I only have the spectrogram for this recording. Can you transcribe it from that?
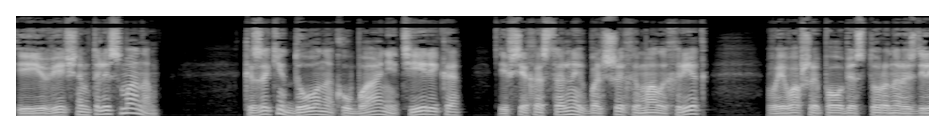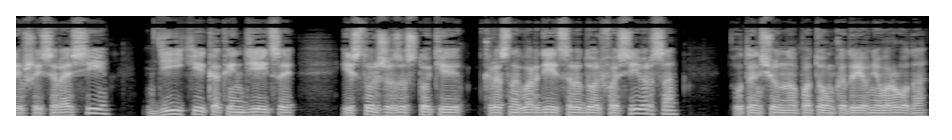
и ее вечным талисманом. Казаки Дона, Кубани, Терека и всех остальных больших и малых рек, воевавшие по обе стороны разделившейся России, дикие, как индейцы, и столь же жестокие красногвардейцы Рудольфа Сиверса, утонченного потомка древнего рода,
